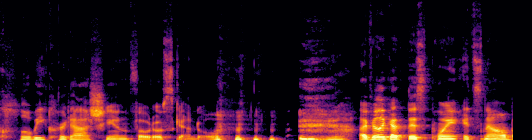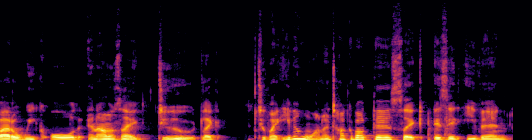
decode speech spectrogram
Khloe Kardashian photo scandal. I feel like at this point, it's now about a week old, and I was like, dude, like, do I even want to talk about this? Like, is it even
